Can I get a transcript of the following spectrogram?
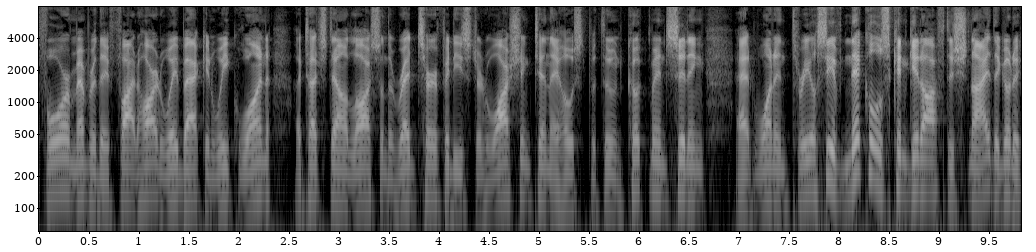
4. Remember, they fought hard way back in week one. A touchdown loss on the red turf at Eastern Washington. They host Bethune Cookman, sitting at 1 and 3. We'll see if Nicholls can get off the schneid. They go to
